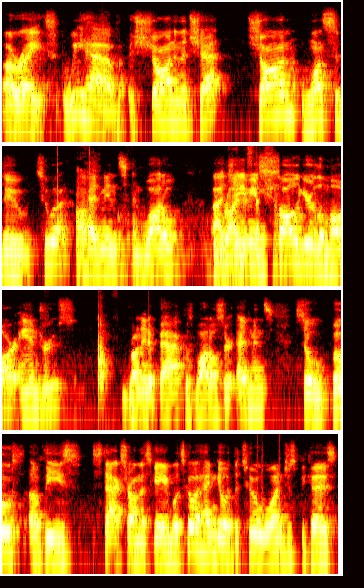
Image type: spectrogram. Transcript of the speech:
All right, we have Sean in the chat. Sean wants to do Tua, Oh. Edmonds, and Waddle. Uh, Jamie, I the thing, Sean. saw your Lamar Andrews running it back with Waddles or Edmonds. So both of these stacks are on this game. Let's go ahead and go with the Tua one just because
